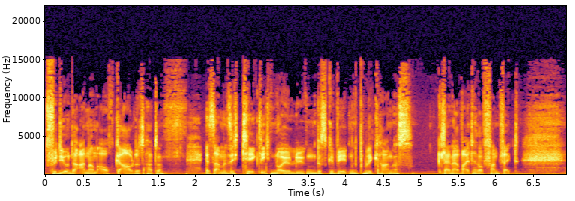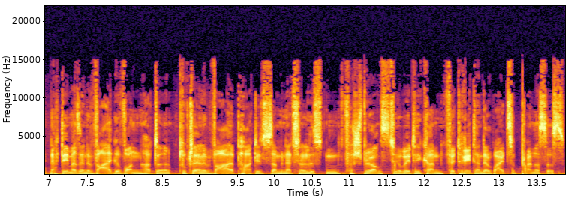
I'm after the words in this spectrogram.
für die unter anderem auch gearbeitet hatte. Es sammeln sich täglich neue Lügen des gewählten Republikaners. Kleiner weiterer Funfact. Nachdem er seine Wahl gewonnen hatte, besuchte er eine Wahlparty zusammen mit Nationalisten, Verschwörungstheoretikern, Vertretern der White Supremacists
